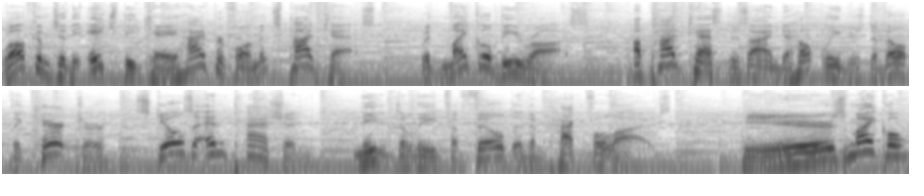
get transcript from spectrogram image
Welcome to the HBK High Performance Podcast with Michael B. Ross, a podcast designed to help leaders develop the character, skills, and passion needed to lead fulfilled and impactful lives. Here's Michael.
